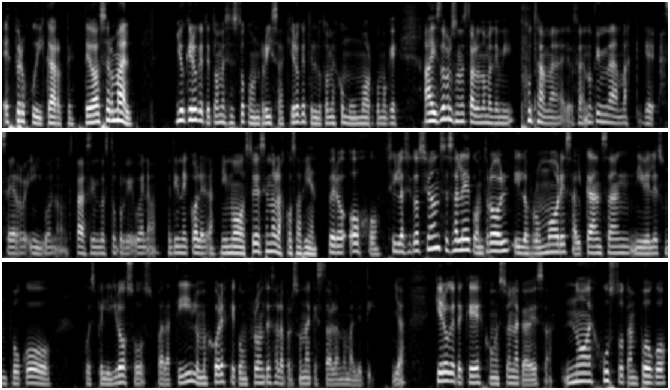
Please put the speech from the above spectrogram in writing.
es perjudicarte, te va a hacer mal yo quiero que te tomes esto con risa, quiero que te lo tomes como humor, como que, ay, esta persona está hablando mal de mí, puta madre, o sea, no tiene nada más que hacer y bueno, está haciendo esto porque, bueno, me tiene cólera, ni modo, estoy haciendo las cosas bien. Pero ojo, si la situación se sale de control y los rumores alcanzan niveles un poco pues peligrosos para ti, lo mejor es que confrontes a la persona que está hablando mal de ti, ¿ya? Quiero que te quedes con esto en la cabeza. No es justo tampoco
